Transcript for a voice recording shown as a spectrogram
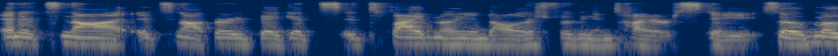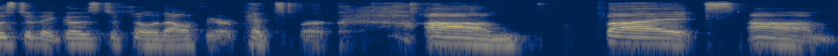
and it's not it's not very big it's it's five million dollars for the entire state so most of it goes to philadelphia or pittsburgh um, but um,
